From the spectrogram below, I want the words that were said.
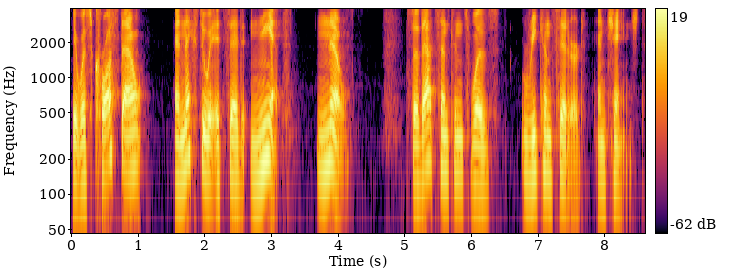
It was crossed out, and next to it it said niet, no. So that sentence was reconsidered and changed.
